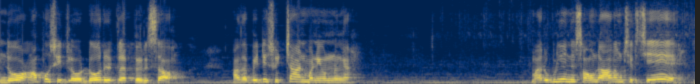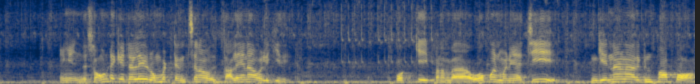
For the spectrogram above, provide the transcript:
இந்த ஆப்போசிட்டில் ஒரு டோர் இருக்குல்ல பெருசாக அதை போயிட்டு சுவிட்ச் ஆன் பண்ணி விடணுங்க. மறுபடியும் இந்த சவுண்ட் ஆரம்பிச்சிருச்சே. ஏங்க இந்த சவுண்டை கேட்டாலே ரொம்ப டென்ஷன் ஆகுது தலையனா வலிக்குது. ஓகே இப்போ நம்ம ஓப்பன் பண்ணியாச்சு. இங்கே என்னென்ன இருக்குன்னு பார்ப்போம்.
